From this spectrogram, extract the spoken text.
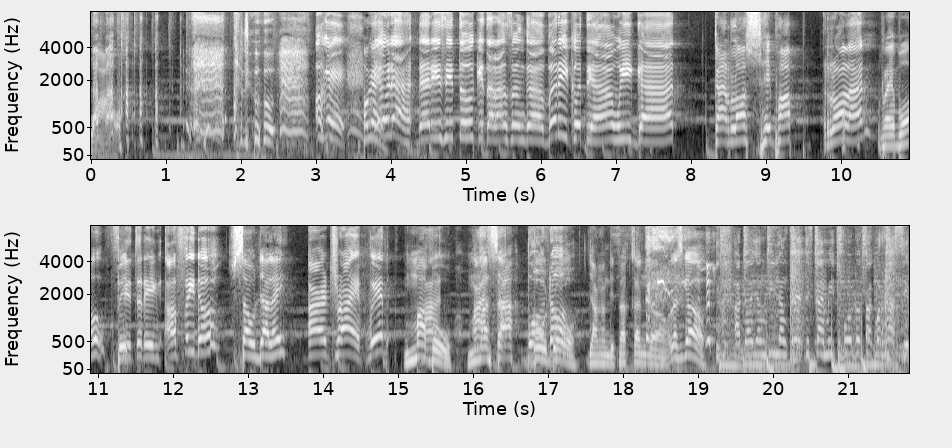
Wow. Aduh. Oke. Oke. Ya udah, dari situ kita langsung ke berikutnya. We got Carlos Hip Hop Roland Rebel Fit featuring Alfredo Saudale Our Tribe with Mabu Ma- Masa Bodoh. Jangan ditekan dong. Let's go. Ada yang bilang kreatif kami itu bodoh tak berhasil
